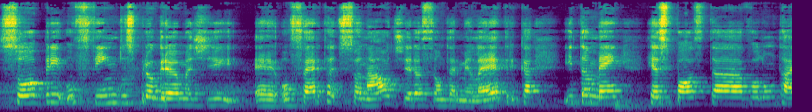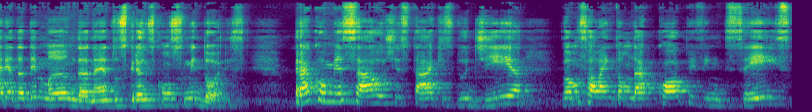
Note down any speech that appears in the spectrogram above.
sobre o fim dos programas de é, oferta adicional de geração termoelétrica e também resposta voluntária da demanda né, dos grandes consumidores. Para começar os destaques do dia, vamos falar então da COP26.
